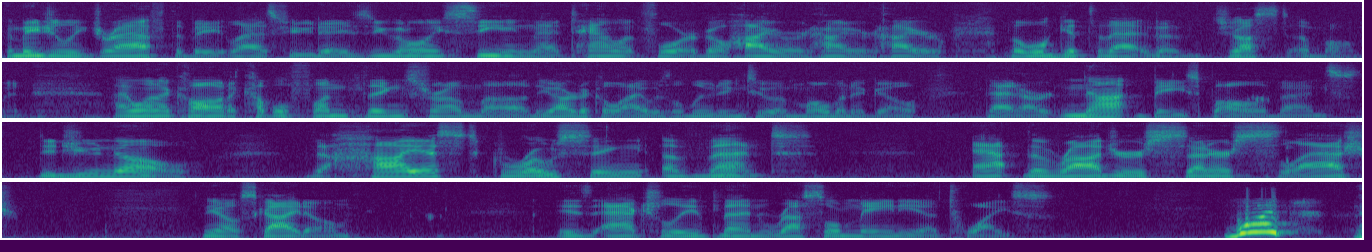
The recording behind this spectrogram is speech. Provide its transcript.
the major league draft debate last few days, you're only seeing that talent floor go higher and higher and higher. But we'll get to that in a, just a moment. I want to call out a couple fun things from uh, the article I was alluding to a moment ago that are not baseball events. Did you know the highest grossing event at the Rogers Center slash, you know, Skydome is actually been WrestleMania twice. What?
